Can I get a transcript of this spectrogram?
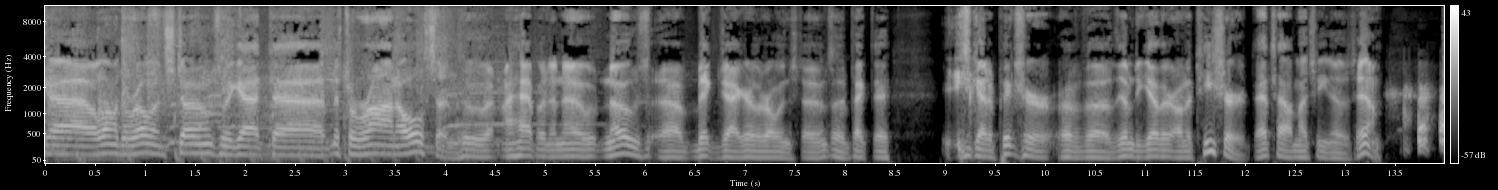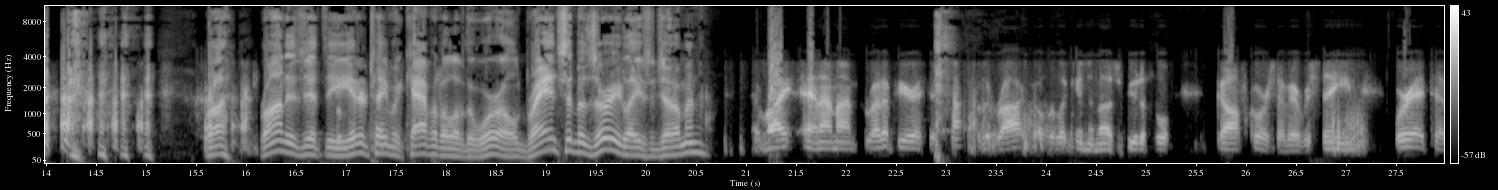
Uh, along with the Rolling Stones, we got uh, Mr. Ron Olson, who I happen to know knows uh, Mick Jagger, the Rolling Stones. In fact, he's got a picture of uh, them together on a T-shirt. That's how much he knows him. Ron, Ron is at the entertainment capital of the world, Branson, Missouri, ladies and gentlemen. Right, and I'm, I'm right up here at the top of the rock, overlooking the most beautiful golf course I've ever seen we're at uh,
